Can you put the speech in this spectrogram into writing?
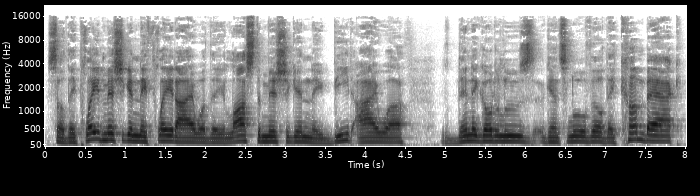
so they played Michigan, they played Iowa, they lost to Michigan, they beat Iowa, then they go to lose against Louisville, they come back,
